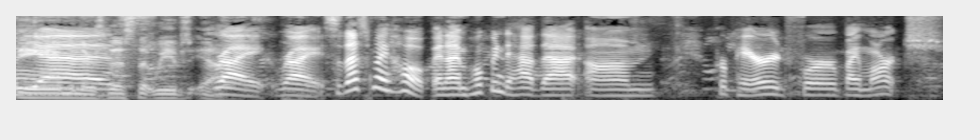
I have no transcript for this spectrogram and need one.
theme, and there's this that weaves. Yeah. Right, right. So that's my hope, and I'm hoping to have that um, prepared for by March.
